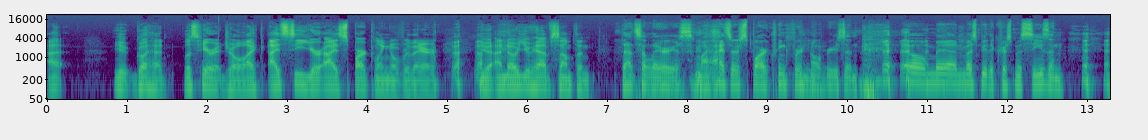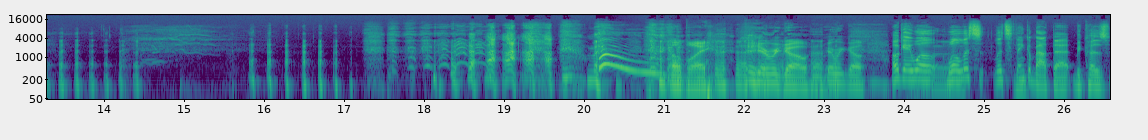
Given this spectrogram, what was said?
I, you go ahead. Let's hear it, Joel. I I see your eyes sparkling over there. you, I know you have something. That's hilarious. My eyes are sparkling for no reason. Oh man, must be the Christmas season. Oh boy. Here we go. Here we go. Okay, well, well, let's let's think about that because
